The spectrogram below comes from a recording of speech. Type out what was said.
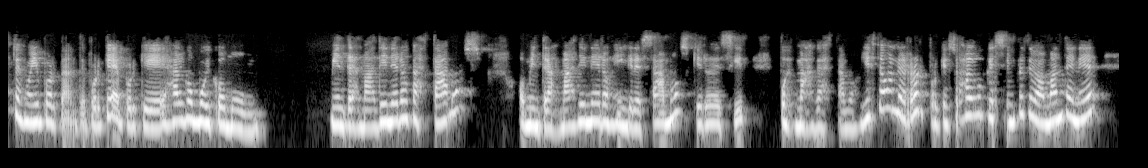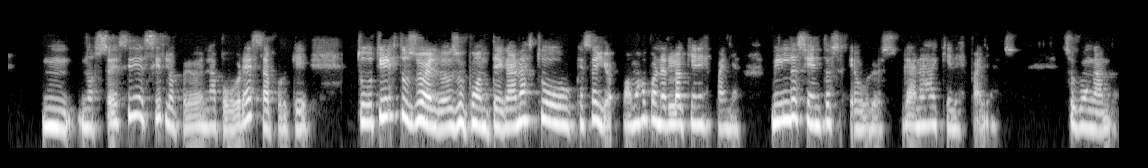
Esto es muy importante. ¿Por qué? Porque es algo muy común. Mientras más dinero gastamos o mientras más dinero ingresamos, quiero decir, pues más gastamos. Y esto es un error porque eso es algo que siempre te va a mantener, mm, no sé si decirlo, pero en la pobreza, porque tú tienes tu sueldo, suponte, ganas tu, qué sé yo, vamos a ponerlo aquí en España, 1.200 euros ganas aquí en España, supongando,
